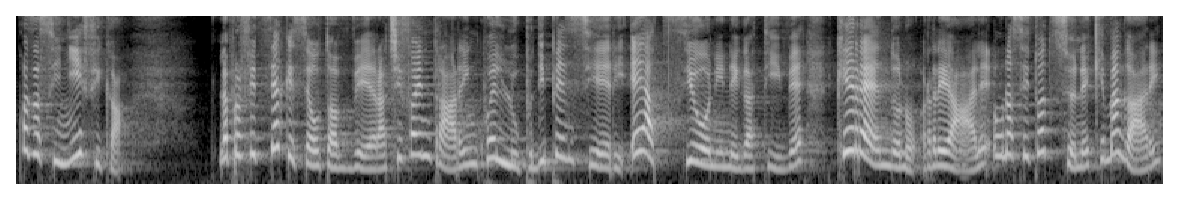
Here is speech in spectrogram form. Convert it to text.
Cosa significa? La profezia che si autoavvera ci fa entrare in quel loop di pensieri e azioni negative che rendono reale una situazione che magari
